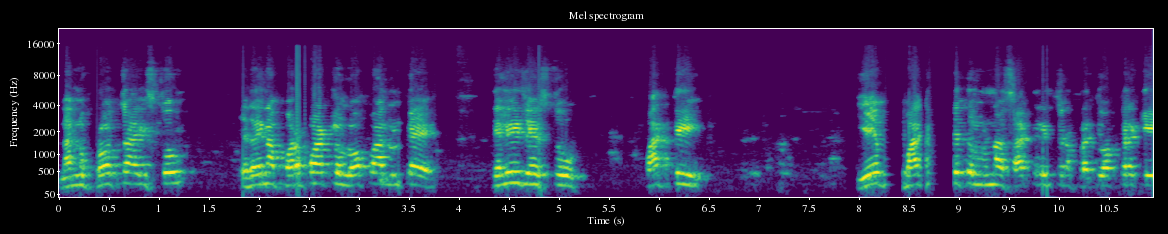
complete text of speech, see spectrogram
నన్ను ప్రోత్సహిస్తూ ఏదైనా పొరపాట్లు లోపాలుంటే తెలియజేస్తూ పార్టీ ఏ బాధ్యతలు ఉన్నా సహకరించిన ప్రతి ఒక్కరికి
